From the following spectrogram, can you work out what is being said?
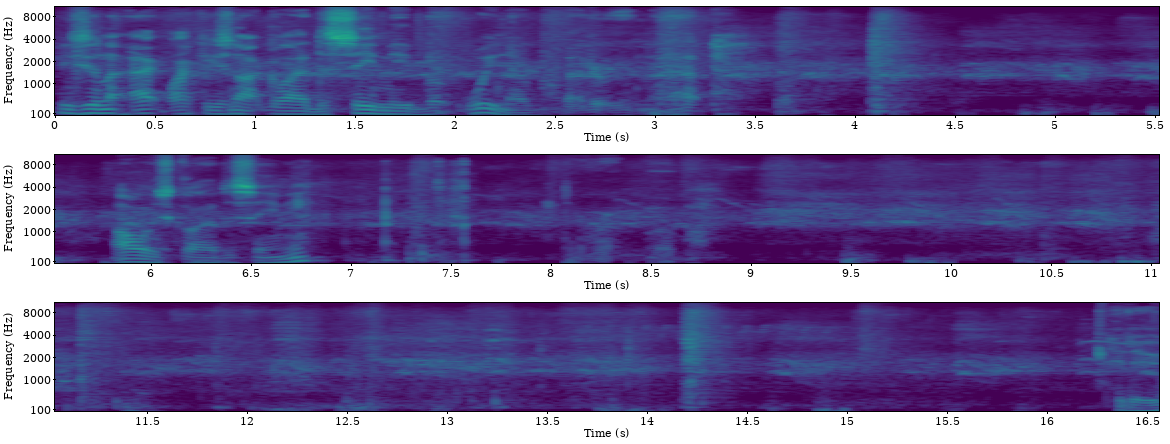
He's gonna act like he's not glad to see me, but we know better than that. Always glad to see me. Hello.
